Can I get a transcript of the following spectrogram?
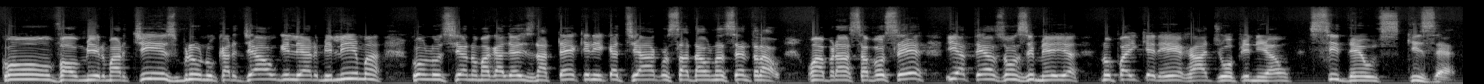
com Valmir Martins, Bruno Cardial, Guilherme Lima, com Luciano Magalhães na técnica, Tiago Sadal na central. Um abraço a você e até às 11:30 no Pai Querer Rádio Opinião, se Deus quiser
